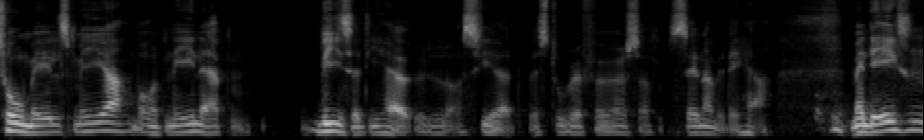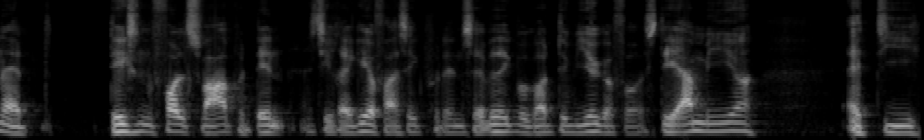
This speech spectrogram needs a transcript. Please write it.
to mails mere, hvor den ene af dem viser de her øl og siger, at hvis du referer, så sender vi det her. Men det er ikke sådan, at det er ikke sådan, at folk svarer på den. Altså, de reagerer faktisk ikke på den, så jeg ved ikke, hvor godt det virker for os. Det er mere, at de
